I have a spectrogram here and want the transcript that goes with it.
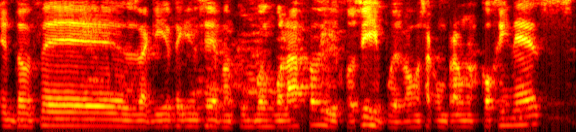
Entonces aquí Ezequiel se marcó un buen golazo y dijo: Sí, pues vamos a comprar unos cojines,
